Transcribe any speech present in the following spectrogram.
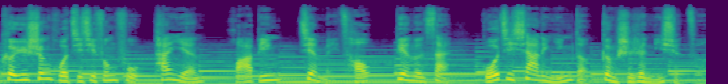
课余生活极其丰富，攀岩、滑冰、健美操、辩论赛。”国际夏令营等更是任你选择。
